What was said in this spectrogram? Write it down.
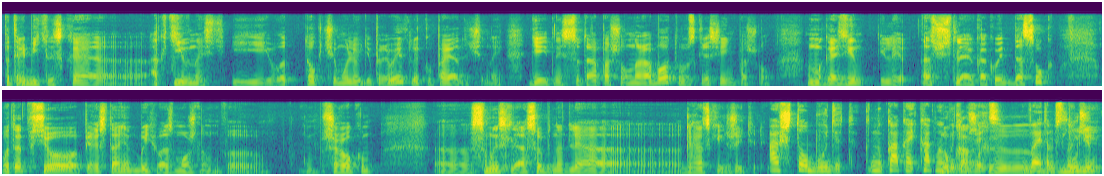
потребительская активность и вот то, к чему люди привыкли, к упорядоченной деятельности. С утра пошел на работу, в воскресенье пошел в магазин или осуществляю какой-то досуг, вот это все перестанет быть возможным в широком э, смысле, особенно для э, городских жителей. А что будет? Ну, как, как мы ну, будем как, жить в этом случае?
